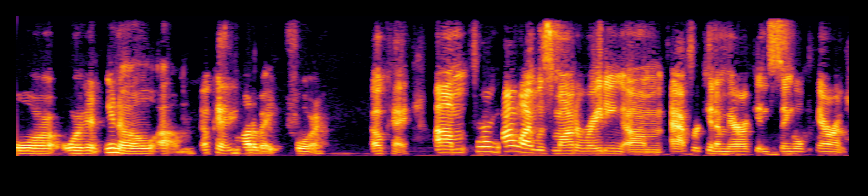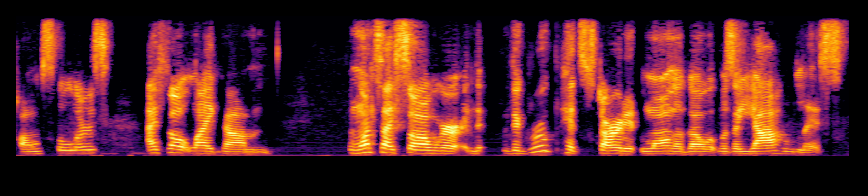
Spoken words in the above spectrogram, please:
or organ, you know, um, okay, moderate for? Okay. Um, for a while, I was moderating um, African American single parent homeschoolers. I felt like um, once I saw where the, the group had started long ago, it was a Yahoo list,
